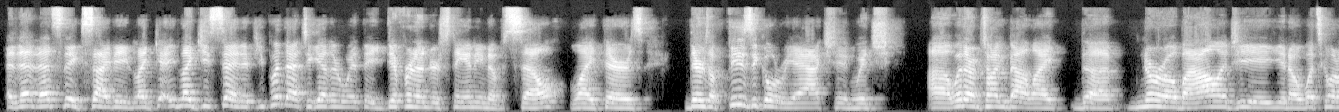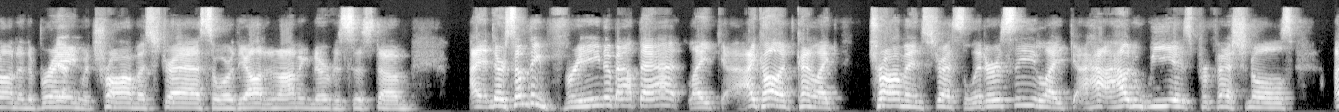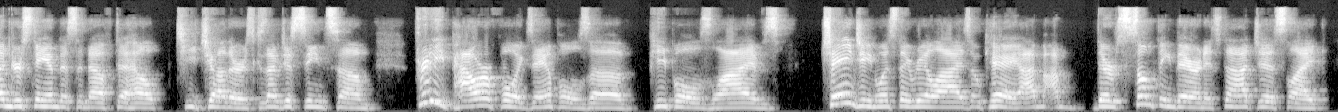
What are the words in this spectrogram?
And that, that's the exciting like like you said if you put that together with a different understanding of self like there's there's a physical reaction which uh, whether i'm talking about like the neurobiology you know what's going on in the brain yeah. with trauma stress or the autonomic nervous system I, there's something freeing about that. Like i call it kind of like trauma and stress literacy. Like how, how do we as professionals understand this enough to help teach others? Because I've just seen some pretty powerful examples of people's lives changing once they realize, okay, I'm, I'm there's something there, and it's not just like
